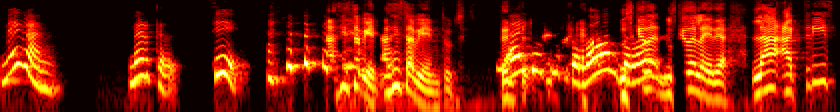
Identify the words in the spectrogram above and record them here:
Meghan, Merkel, sí. Así está bien, así está bien, Tutsi. Ay, perdón, nos, perdón. Queda, nos queda la idea. La actriz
